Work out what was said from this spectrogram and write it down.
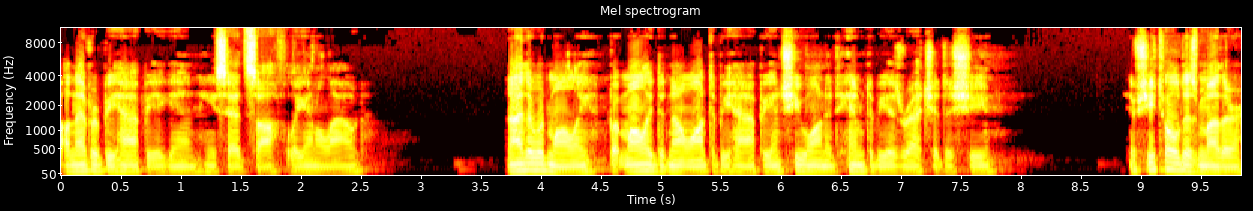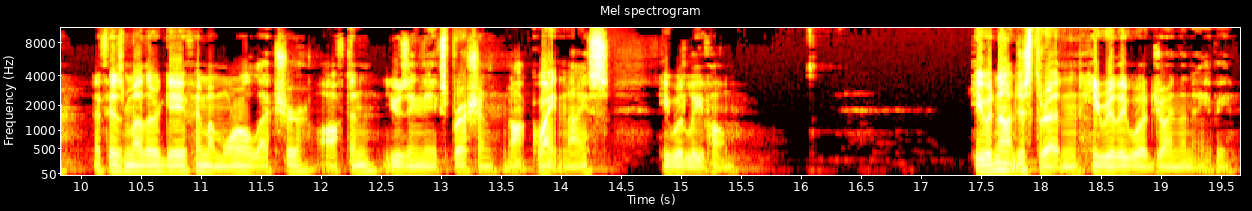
I'll never be happy again, he said softly and aloud. Neither would Molly, but Molly did not want to be happy, and she wanted him to be as wretched as she. If she told his mother, if his mother gave him a moral lecture, often using the expression not quite nice, he would leave home. He would not just threaten, he really would join the Navy.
